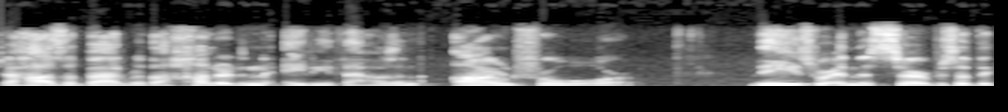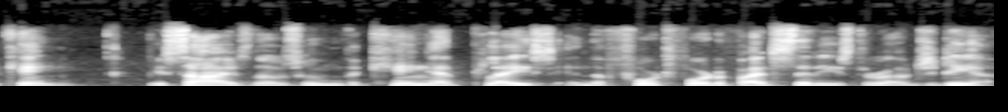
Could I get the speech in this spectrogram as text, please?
Jehozabad with 180,000 armed for war. These were in the service of the king, besides those whom the king had placed in the fort fortified cities throughout Judea.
